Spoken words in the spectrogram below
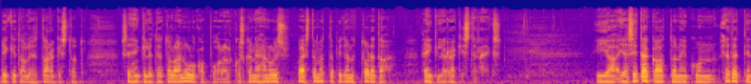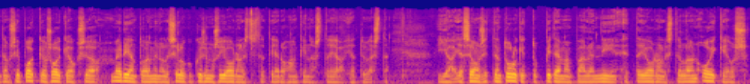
digitaaliset arkistot, se henkilötietolain ulkopuolella, koska nehän olisi väistämättä pitänyt todeta henkilörekistereiksi. Ja, ja sitä kautta niin kun jätettiin tämmöisiä poikkeusoikeuksia median toiminnalle silloin, kun kysymys on journalistisesta tiedonhankinnasta ja, ja työstä. Ja, ja se on sitten tulkittu pitemmän päälle niin, että journalistilla on oikeus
